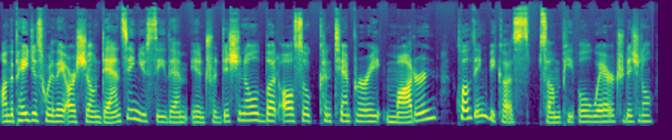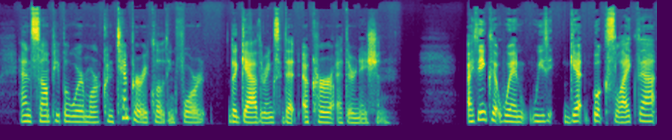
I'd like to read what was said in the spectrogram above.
On the pages where they are shown dancing, you see them in traditional but also contemporary modern clothing because some people wear traditional and some people wear more contemporary clothing for the gatherings that occur at their nation. I think that when we get books like that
